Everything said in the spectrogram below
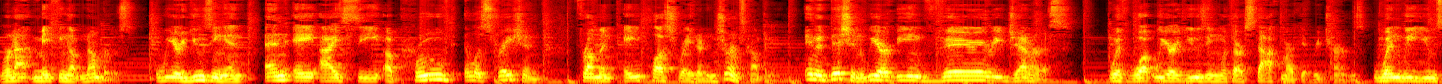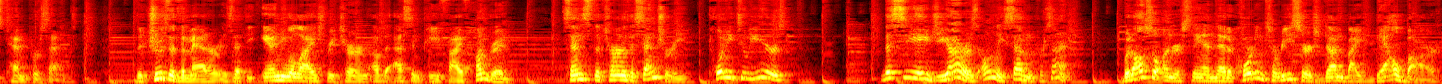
We're not making up numbers. We are using an NAIC approved illustration from an A plus rated insurance company. In addition, we are being very generous with what we are using with our stock market returns when we use 10%. The truth of the matter is that the annualized return of the S&P 500 since the turn of the century, 22 years, the CAGR is only 7%. But also understand that according to research done by Dalbar,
